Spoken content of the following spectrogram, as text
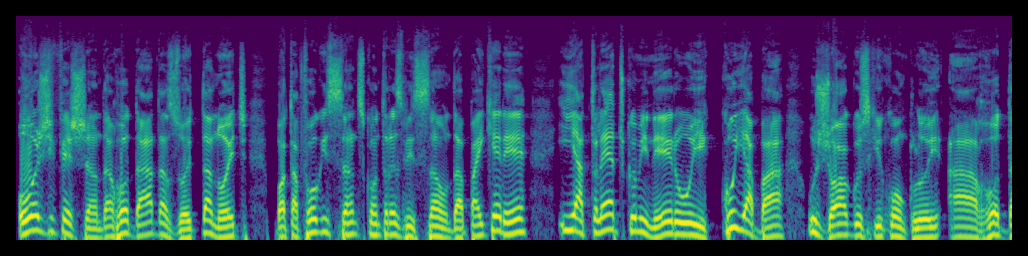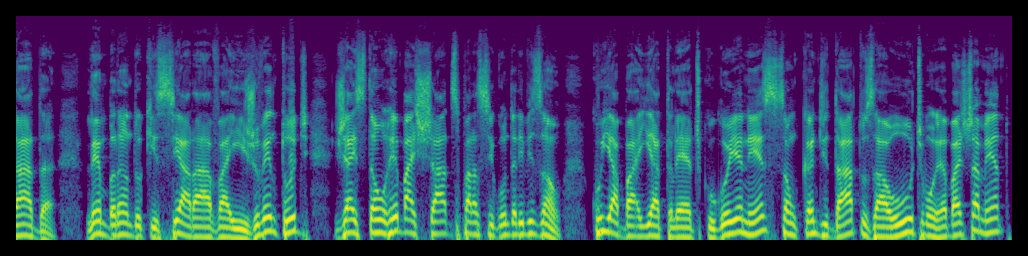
Hoje, fechando a rodada às 8 da noite, Botafogo e Santos com transmissão da Paiquerê e Atlético Mineiro e Cuiabá, os jogos que concluem a rodada. Lembrando que Ceará, Havaí e Juventude já estão rebaixados para a segunda divisão. Cuiabá e Atlético Goianense são candidatos ao último rebaixamento,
